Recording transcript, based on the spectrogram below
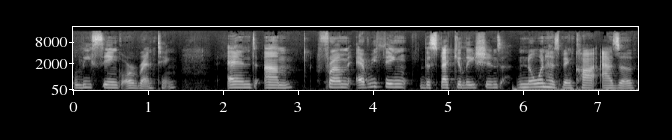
leasing or renting. And um, from everything, the speculations, no one has been caught as of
